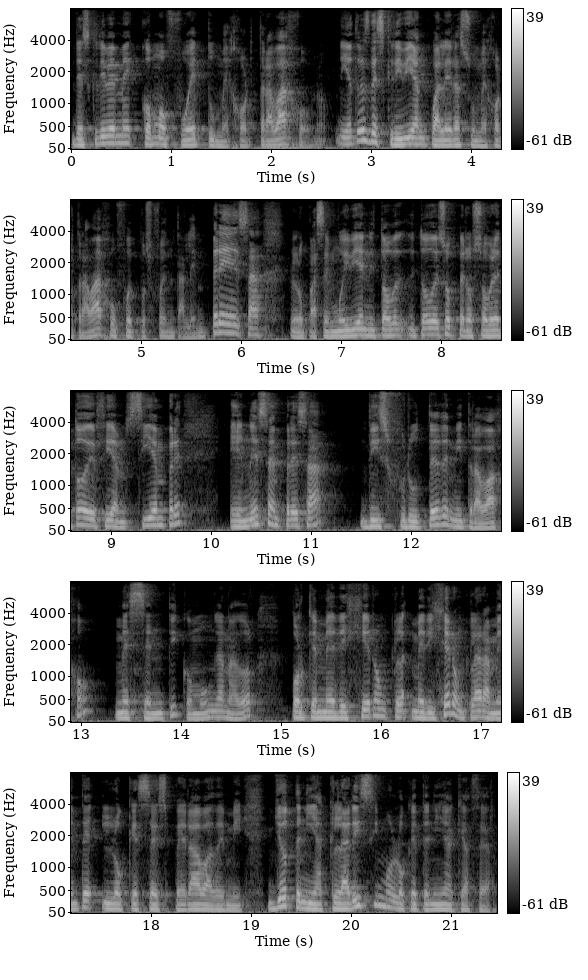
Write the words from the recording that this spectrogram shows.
descríbeme cómo fue tu mejor trabajo. ¿no? Y entonces describían cuál era su mejor trabajo, fue pues fue en tal empresa, lo pasé muy bien y todo, y todo eso, pero sobre todo decían siempre, en esa empresa disfruté de mi trabajo, me sentí como un ganador porque me dijeron, me dijeron claramente lo que se esperaba de mí. Yo tenía clarísimo lo que tenía que hacer.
